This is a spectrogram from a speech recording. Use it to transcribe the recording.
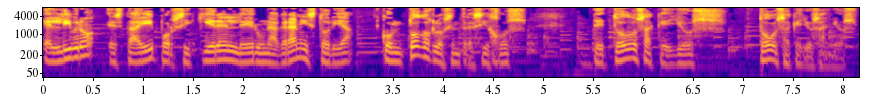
El libro está ahí por si quieren leer una gran historia con todos los entresijos de todos aquellos, todos aquellos años.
